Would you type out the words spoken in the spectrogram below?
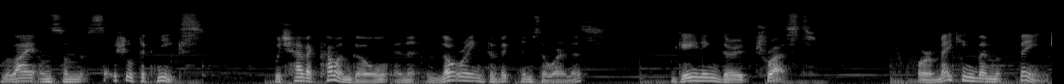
rely on some social techniques which have a common goal in lowering the victim's awareness, gaining their trust, or making them think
